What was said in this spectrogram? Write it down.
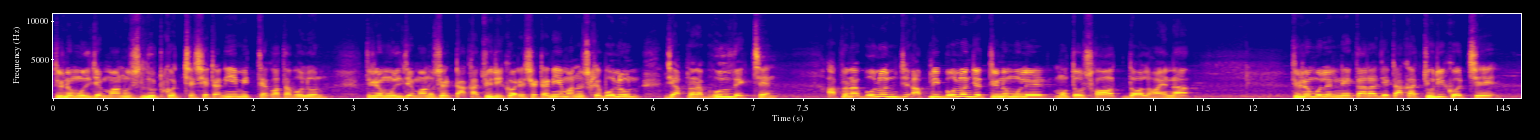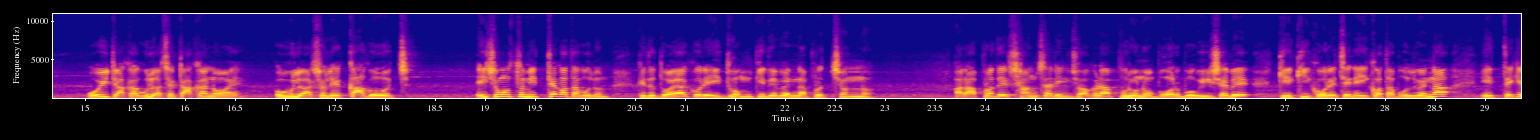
তৃণমূল যে মানুষ লুট করছে সেটা নিয়ে মিথ্যে কথা বলুন। তৃণমূল যে মানুষের টাকা চুরি করে সেটা নিয়ে মানুষকে বলুন যে আপনারা ভুল দেখছেন। আপনারা বলুন আপনি বলুন যে তৃণমূলের মতো সৎ দল হয় না। তৃণমূলের নেতারা যে টাকা চুরি করছে, ওই টাকাগুলো আসলে টাকা নয়, ওগুলো আসলে কাগজ। এই সমস্ত মিথ্যে কথা বলুন, কিন্তু দয়া করে এই ধমকি দেবেন না প্রচ্ছন্ন। আর আপনাদের সাংসারিক ঝগড়া পুরনো বর্ব হিসেবে কে কী করেছেন এই কথা বলবেন না। এর থেকে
